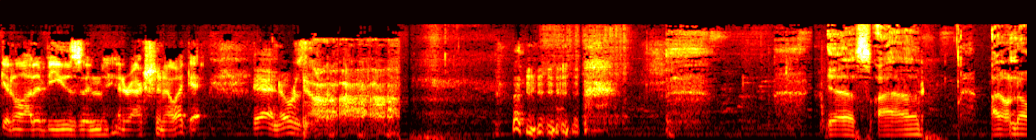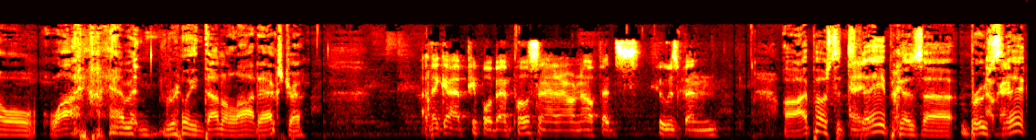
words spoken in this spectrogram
getting a lot of views and interaction. I like it. Yeah, I noticed that. Yes, I. I don't know why I haven't really done a lot extra. I think uh, people have been posting it. I don't know if it's who's been. Uh, I posted today because uh, Bruce Okay. Zick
